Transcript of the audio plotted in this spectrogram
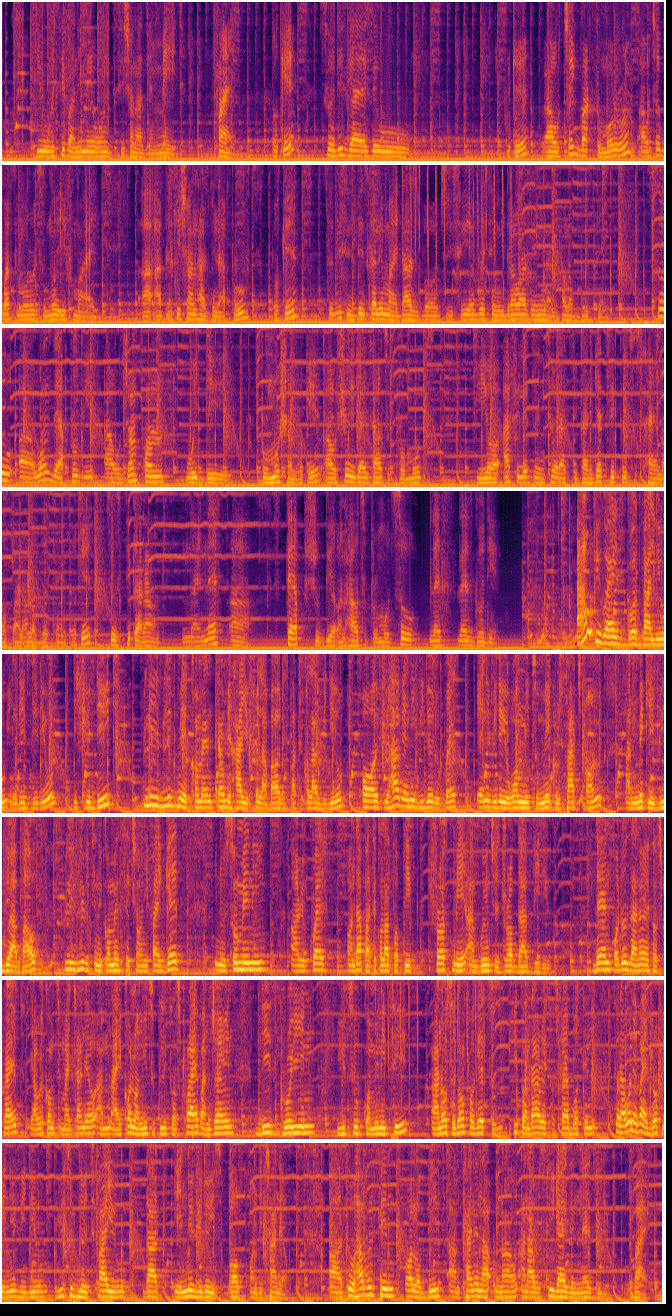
you will receive an email once decision has been made. Fine. Okay? So these guys they will okay? I'll check back tomorrow. I'll check back tomorrow to know if my uh, application has been approved. Okay? So this is basically my dashboard. You see everything withdrawals in and all of those things. So uh, once they approve it i'll jump on with the promotion okay? I'll show you guys how to promote your affiliate link so that you can get people to sign up and all of those things okay? So stick around. My next uh step should be on how to promote. So let's let's go there. I hope you guys got value in this video. If you did please leave me a comment. Tell me how you feel about this particular video. Or if you have any video request any video you want me to make research on and make a video about please leave it in the comment section. If i get you know so many a request on that particular topic trust me i'm going to drop that video. Then for those that are not yet subscribed you're welcome to my channel. And i call on you to please subscribe and join this growing youtube community. And also don't forget to hit on that red subscribe button so that whenever i drop a new video youtube notify you that a new video is up on the channel. Uh, so having seen all of this i'm signing out now and i will see you guys in the next video. Bye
